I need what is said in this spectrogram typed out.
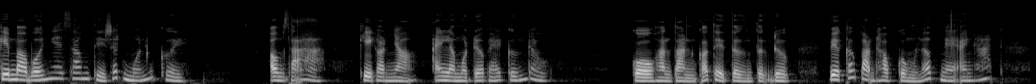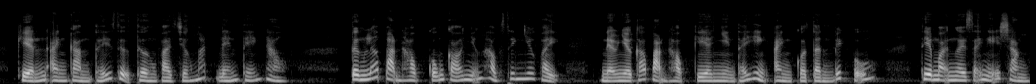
Kim Bảo Bối nghe xong thì rất muốn cười. Ông xã à, khi còn nhỏ, anh là một đứa bé cứng đầu. Cô hoàn toàn có thể tưởng tượng được việc các bạn học cùng lớp nghe anh hát, khiến anh cảm thấy dự thường và chướng mắt đến thế nào. Từng lớp bạn học cũng có những học sinh như vậy. Nếu như các bạn học kia nhìn thấy hình ảnh của Tần Bích Vũ, thì mọi người sẽ nghĩ rằng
